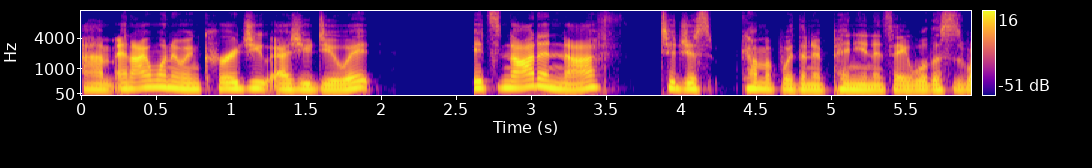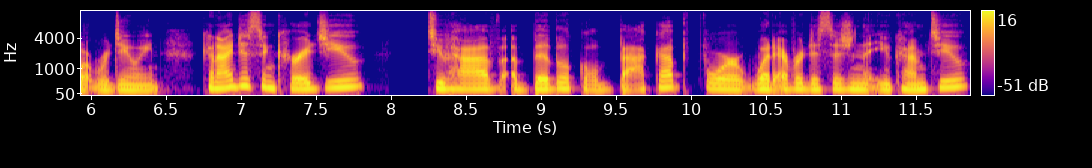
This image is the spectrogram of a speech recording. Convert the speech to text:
um, and i want to encourage you as you do it it's not enough to just come up with an opinion and say well this is what we're doing can i just encourage you to have a biblical backup for whatever decision that you come to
